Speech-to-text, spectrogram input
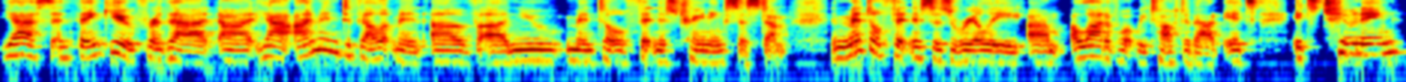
Yes, and thank you for that. Uh, yeah, I'm in development of a new mental fitness training system. And mental fitness is really um, a lot of what we talked about. It's it's tuning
